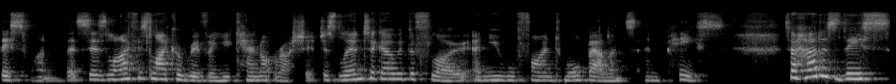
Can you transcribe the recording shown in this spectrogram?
this one that says life is like a river. You cannot rush it. Just learn to go with the flow and you will find more balance and peace. So how does this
